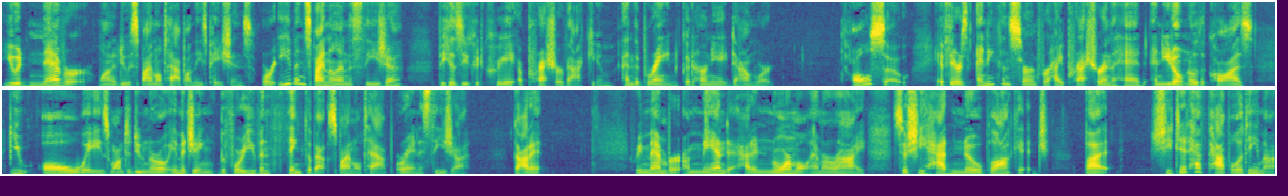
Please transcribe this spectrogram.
You would never want to do a spinal tap on these patients or even spinal anesthesia because you could create a pressure vacuum and the brain could herniate downward. Also, if there's any concern for high pressure in the head and you don't know the cause, you always want to do neuroimaging before you even think about spinal tap or anesthesia. Got it? Remember, Amanda had a normal MRI, so she had no blockage. But she did have papilledema.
